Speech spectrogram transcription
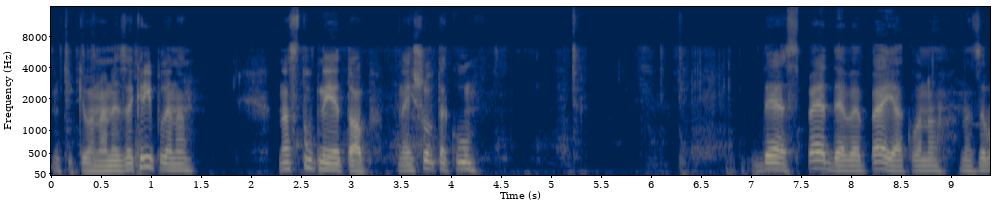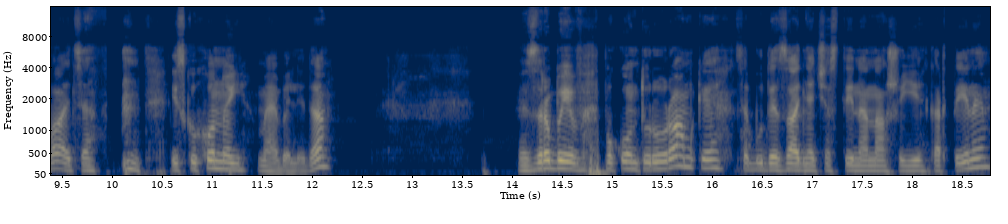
Ну, Тільки вона не закріплена. Наступний етап. Знайшов таку ДСП, ДВП, як воно називається, із кухонної мебелі. Да? Зробив по контуру рамки. Це буде задня частина нашої картини.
